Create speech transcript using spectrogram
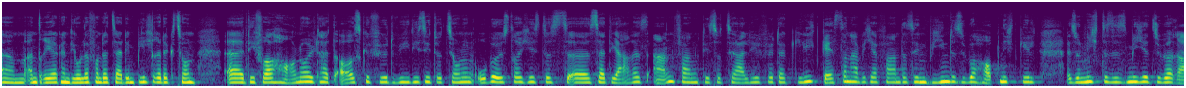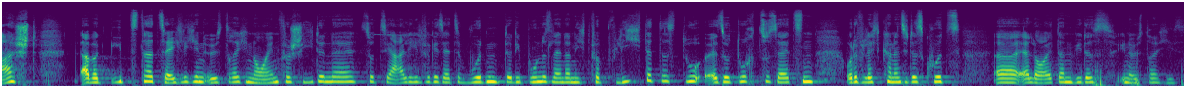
Ähm, Andrea Candiola von der Zeit in Bildredaktion. Äh, die Frau Haunold hat ausgeführt, wie die Situation in Oberösterreich ist, dass äh, seit Jahresanfang die Sozialhilfe da gilt. Gestern habe ich erfahren, dass in Wien das überhaupt nicht gilt. Also nicht, dass es mich jetzt überrascht, aber gibt es tatsächlich in Österreich neun verschiedene Sozialhilfegesetze? Wurden da die Bundesländer nicht verpflichtet, das du, also durchzusetzen? Oder vielleicht können Sie das kurz äh, erläutern, wie das in Österreich ist?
